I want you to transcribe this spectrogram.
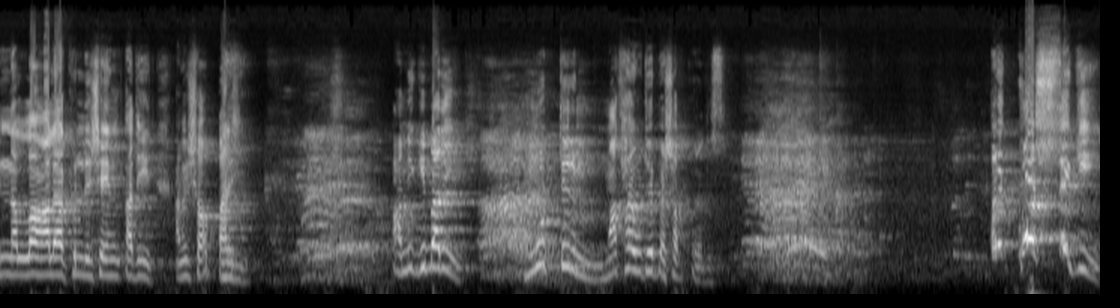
ইন্নাল্লাহ আলা খুল্লি সেইন কাদির। আমি সব পারি। আমি কি পারি? মূর্তির মাথায় উঠে পেশাব করে দিছি। আরে করছে কি?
